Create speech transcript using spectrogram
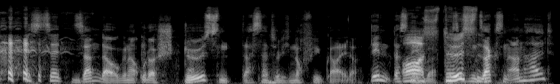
SZ Sandau, genau. Oder Stößen. Das ist natürlich noch viel geiler. Den, das, Oh, wir. das ist Stößen. in Sachsen-Anhalt.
